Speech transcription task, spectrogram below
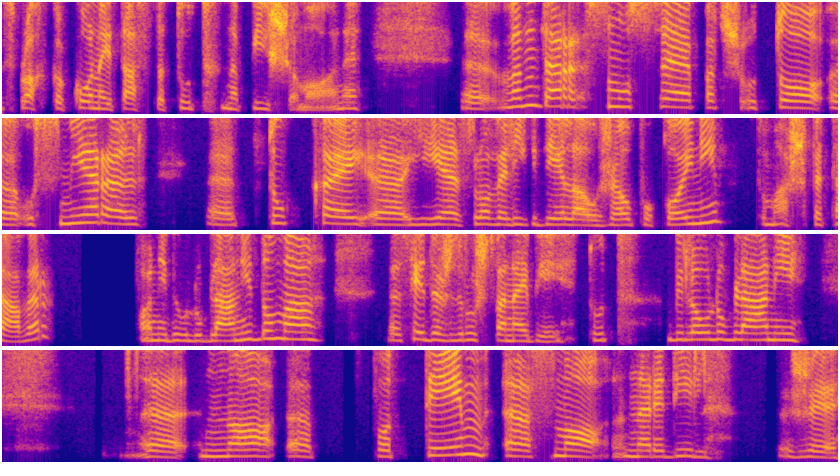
sploh kako naj ta statut napišemo. Eh, vendar smo se pač v to eh, usmerili. Eh, tukaj je zelo velik delal, žal pokojni, Tomaš Petaver. On je bil v Ljubljani doma, sedež društva naj bi tudi bilo v Ljubljani. No, potem smo naredili že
